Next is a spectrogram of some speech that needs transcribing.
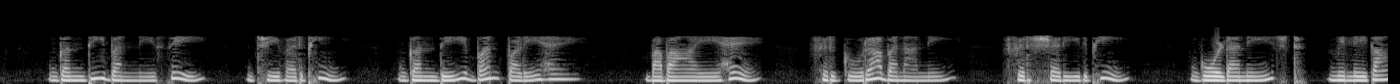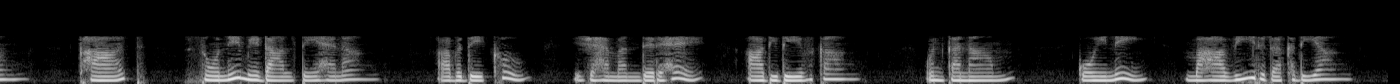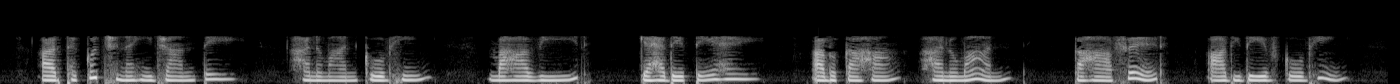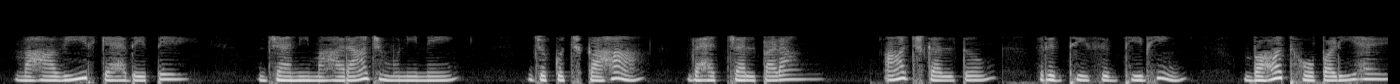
गंदी बनने से जेवर भी गंदे बन पड़े हैं। बाबा आए हैं फिर गोरा बनाने, फिर शरीर भी गोल्डन एज्ड मिलेगा। खाद सोने में डालते हैं ना। अब देखो, यह मंदिर है आदिदेव का। उनका नाम कोई ने महावीर रख दिया। अर्थ कुछ नहीं जानते, हनुमान को भी महावीर कह देते हैं। अब कहा हनुमान कहा, फिर आदिदेव को भी महावीर कह देते। जैनी महाराज मुनि ने जो कुछ कहा, वह चल पड़ा। आजकल तो रिद्धि सिद्धि भी बहुत हो पड़ी है।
